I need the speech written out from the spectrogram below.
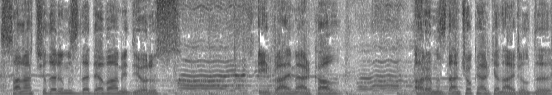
sanatçılarımızla devam ediyoruz. İbrahim Erkal aramızdan çok erken ayrıldı.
